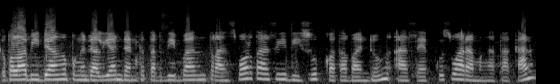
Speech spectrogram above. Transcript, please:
Kepala Bidang Pengendalian dan Ketertiban Transportasi di Sub Kota Bandung, Asep Kuswara mengatakan,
